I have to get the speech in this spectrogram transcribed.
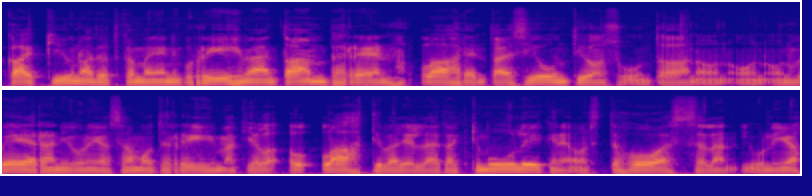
kaikki junat, jotka menee niin Riihimäen, Tampereen, Lahden tai Siuntion suuntaan on, on, on VRn junia, samoin Riihimäki ja Lahti välillä ja kaikki muu liikenne on sitten HSLn junia.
